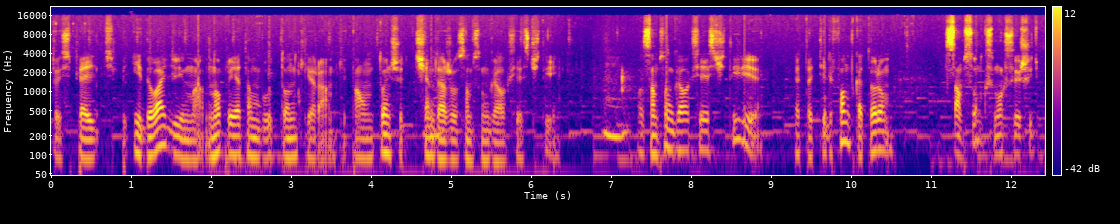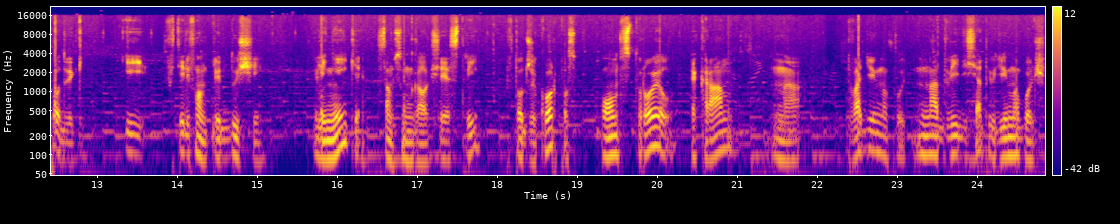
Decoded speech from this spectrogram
то есть 5,2 дюйма, но при этом будут тонкие рамки. По-моему, тоньше, чем даже у Samsung Galaxy S4. М. Вот Samsung Galaxy S4 это телефон, в котором Samsung смог совершить подвиг. И в телефон предыдущей линейки Samsung Galaxy S3 в тот же корпус он встроил экран на 2 дюйма, на 0,2 дюйма больше.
